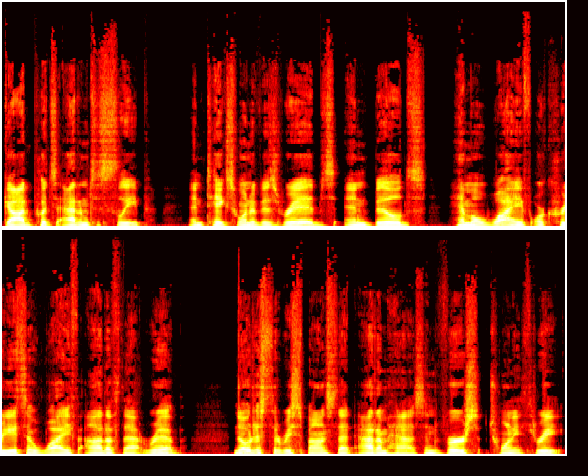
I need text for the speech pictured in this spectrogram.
God puts Adam to sleep and takes one of his ribs and builds him a wife or creates a wife out of that rib. Notice the response that Adam has in verse 23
